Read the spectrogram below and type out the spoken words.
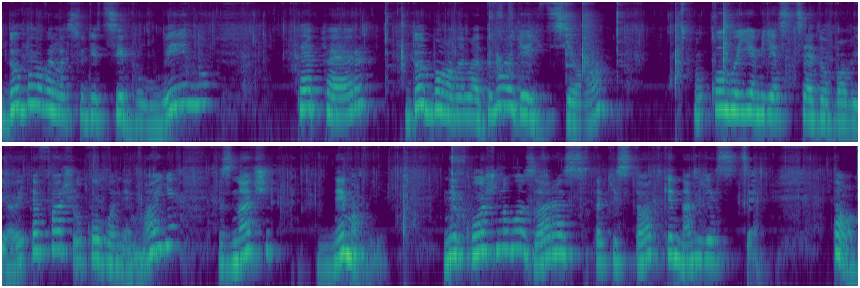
додала сюди цибулину. Тепер додала два яйця. У кого є м'ясце, додавайте фарш, у кого немає, значить немає. Не в кожного зараз такі статки на м'ясце. Так,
